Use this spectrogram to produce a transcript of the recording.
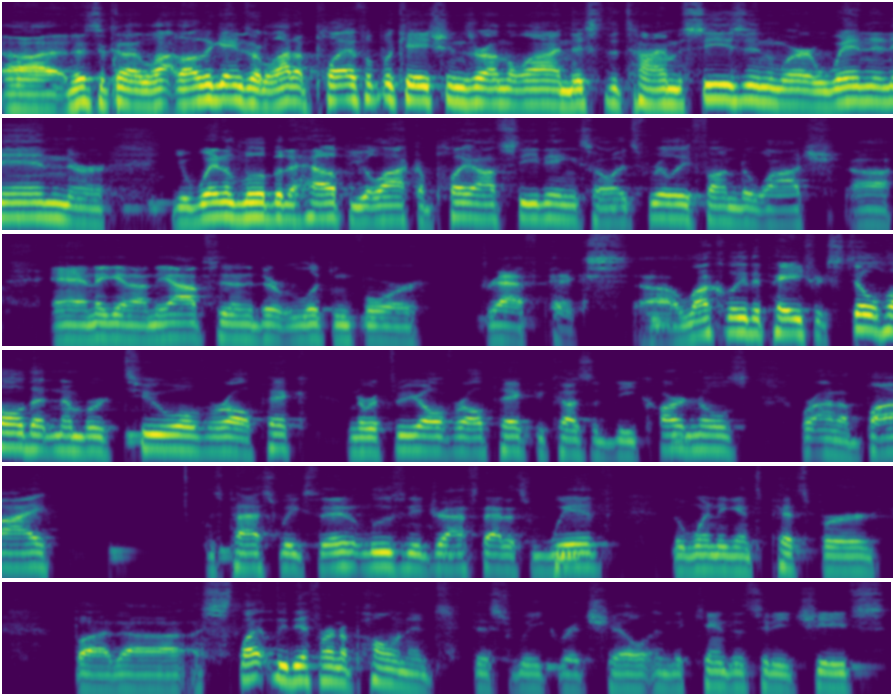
Uh, there's a, lot, a lot of games, a lot of playoff implications are on the line. This is the time of season where winning in or you win a little bit of help, you lock a playoff seeding. So it's really fun to watch. Uh, and again, on the opposite end of it, we're looking for draft picks. Uh, luckily, the Patriots still hold that number two overall pick, number three overall pick because of the Cardinals were on a bye this past week, so they didn't lose any draft status with the win against Pittsburgh. But uh, a slightly different opponent this week, Rich Hill and the Kansas City Chiefs.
